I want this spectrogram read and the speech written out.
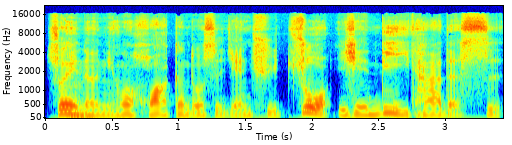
所以呢，你会花更多时间去做一些利他的事。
